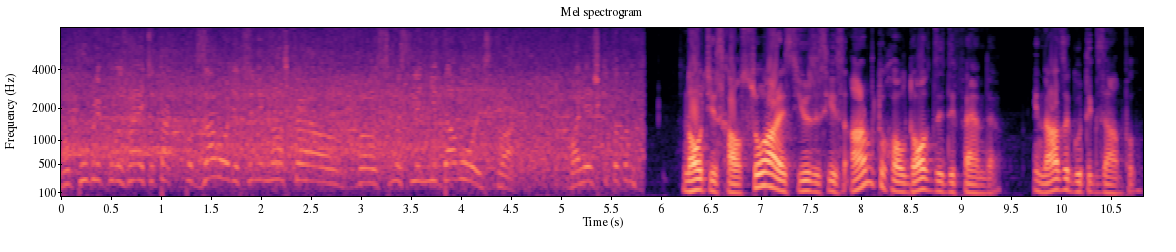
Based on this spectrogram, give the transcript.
Ну, публику, вы знаете, так подзаводится немножко в смысле недовольства. Болельщики Тоттенхэма Notice how Suarez uses his arm to hold off the defender. Another good example.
